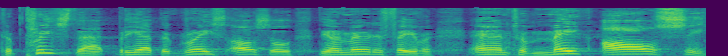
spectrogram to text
to preach that, but he had the grace also, the unmerited favor, and to make all see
